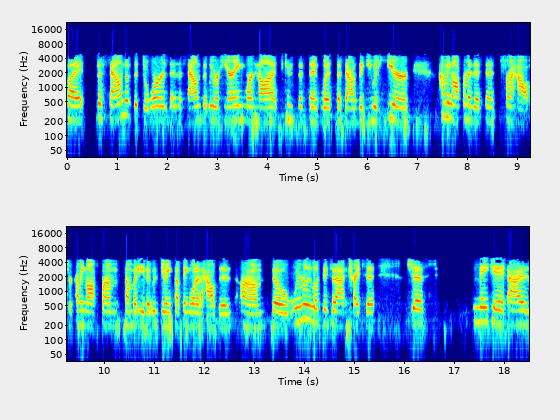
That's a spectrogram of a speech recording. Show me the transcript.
but the sound of the doors and the sounds that we were hearing were not consistent with the sounds that you would hear coming off from a distance from a house or coming off from somebody that was doing something in one of the houses. Um, so we really looked into that and tried to just make it as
